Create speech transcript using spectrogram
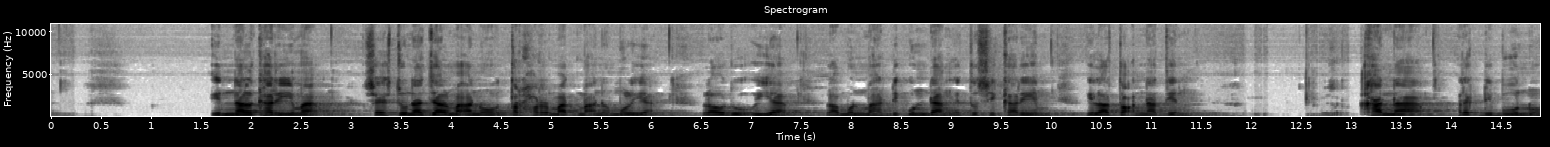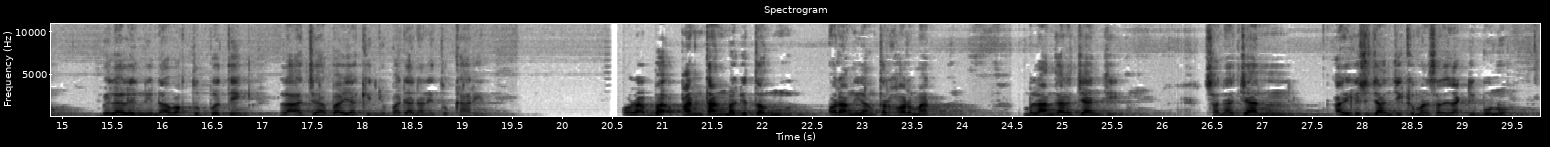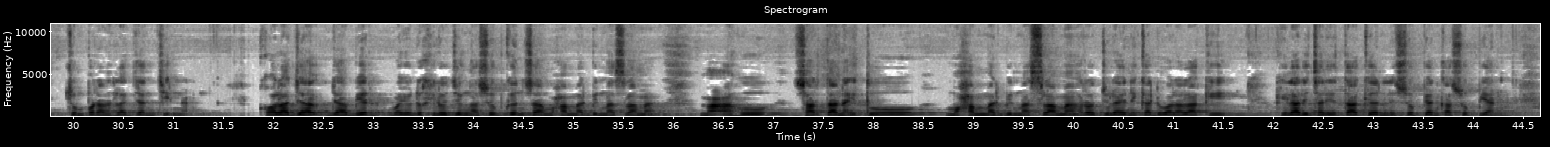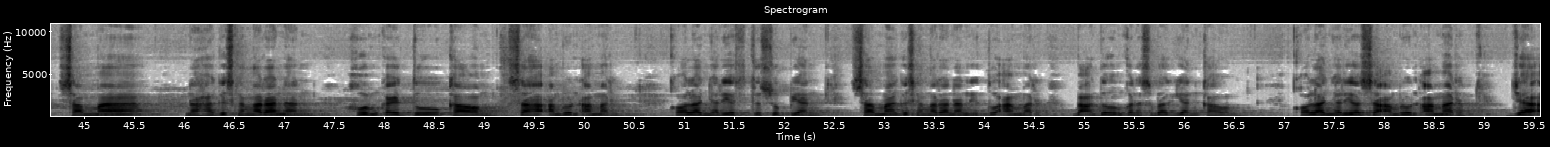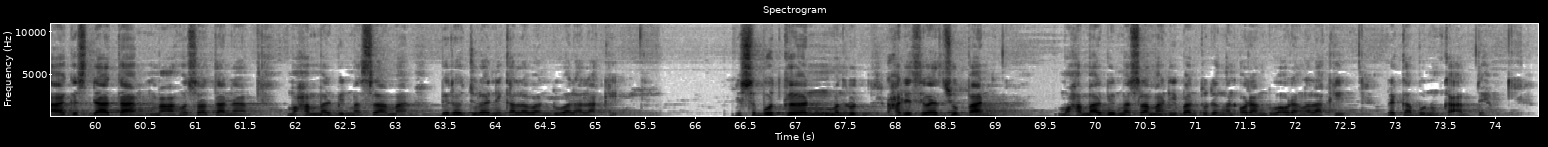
Innal karima saestuna jalma anu terhormat ma anu mulia laudu iya lamun mah diundang itu si karim ila ta'natin. karena rek dibunuh belalin dina waktu peting la ajaba yakin nyubadanan itu karim orang pantang bagi tong orang yang terhormat melanggar janji. Sanajan ari geus janji keman sanajan dibunuh cumpuran lah janjina. Qala jabir wa yudkhilu jeung ngasubkeun sa Muhammad bin Maslama ma'ahu sartana itu Muhammad bin Maslama rajulaini kadua lalaki Kila dicaritakan di Supyan ka Supyan. Sama nah hagis ngangaranan hum ka itu kaum saha Amrun Amar? Qala nyarios itu Supyan sama geus ngangaranan itu Amar ba'dhum kana sebagian kaum. Qala nyarios sa Amrun Amar jaa geus datang ma'ahu sultana Muhammad bin Maslama birajulani kalawan dua lalaki. Disebutkan menurut hadis riwayat Supan Muhammad bin Maslamah dibantu dengan orang dua orang lelaki mereka bunuh Ka'ab teh.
